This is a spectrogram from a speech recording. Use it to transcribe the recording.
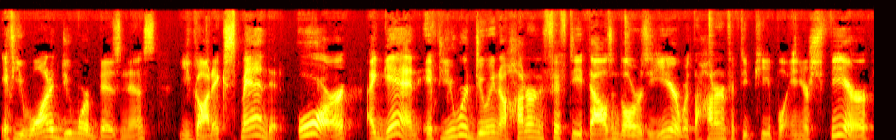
If you want to do more business, you got to expand it. Or again, if you were doing $150,000 a year with 150 people in your sphere,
